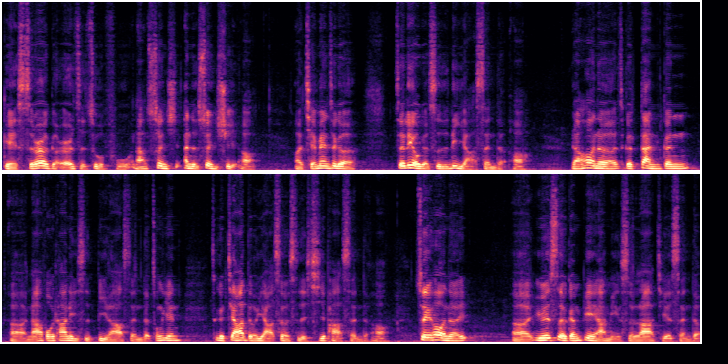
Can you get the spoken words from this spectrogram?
给十二个儿子祝福，然后顺序按着顺序啊啊，前面这个这六个是利亚生的啊，然后呢，这个但跟啊、拿弗他利是毕拉生的，中间这个加得亚瑟是希帕生的啊、最后呢，呃约瑟跟便雅明是拉杰生的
